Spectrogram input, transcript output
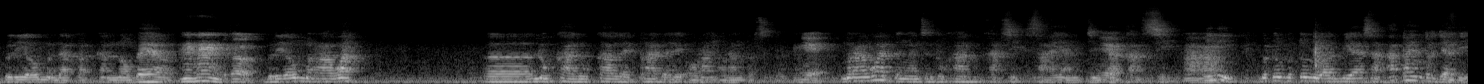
beliau mendapatkan Nobel Mhm, betul. beliau merawat eh, luka-luka lepra dari orang-orang tersebut Nggih. merawat dengan sentuhan kasih sayang cinta Iya. kasih Ah. ini betul-betul luar biasa apa yang terjadi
